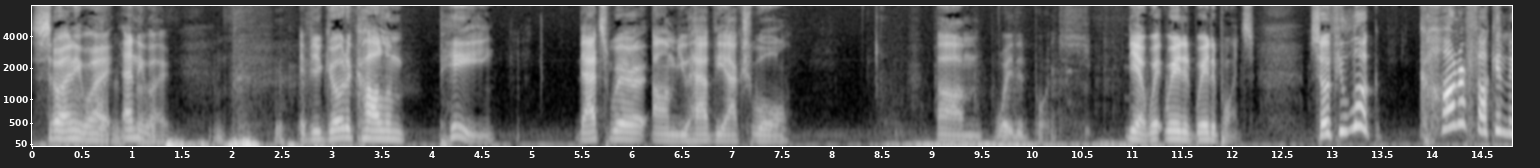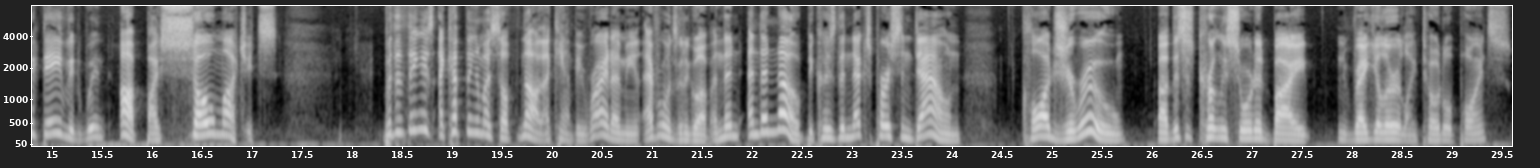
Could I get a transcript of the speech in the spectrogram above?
So anyway, anyway, if you go to column P, that's where um you have the actual um Weighted points. Yeah, wait, weighted weighted points. So if you look, Connor fucking McDavid went up by so much. It's but the thing is, I kept thinking to myself, no, that can't be right. I mean, everyone's going to go up, and then and then no, because the next person down, Claude Giroux. Uh, this is currently sorted by regular like total points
